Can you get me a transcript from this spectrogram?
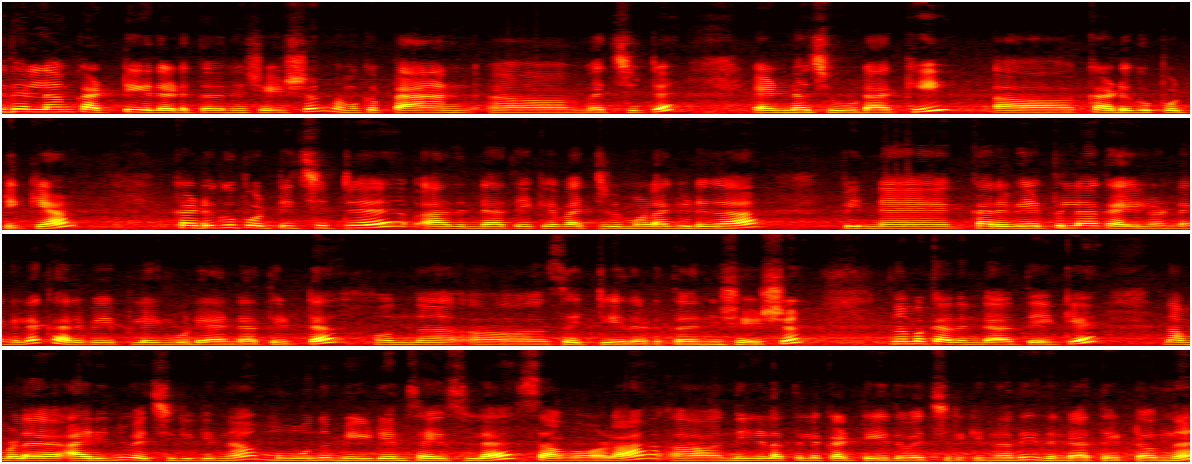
ഇതെല്ലാം കട്ട് ചെയ്തെടുത്തതിന് ശേഷം നമുക്ക് പാൻ വെച്ചിട്ട് എണ്ണ ചൂടാക്കി കടുക് പൊട്ടിക്കാം. കടുക് പൊട്ടിച്ചിട്ട് അതിന്റെ അകത്തേക്ക് വറ്റൽമുളക് ഇടുക. പിന്നെ കറിവേപ്പില കയ്യിലുണ്ടെങ്കിൽ കറിവേപ്പിലയും കൂടി അതിന്റെ അകത്തിട്ട് ഒന്ന് സെറ്റ് ചെയ്തെടുത്തതിന് ശേഷം നമുക്കതിന്റെ അകത്തേക്ക് നമ്മൾ അരിഞ്ഞു വെച്ചിരിക്കുന്ന മൂന്ന് മീഡിയം സൈസിൽ സവോള നീളത്തിൽ കട്ട് ചെയ്ത് വെച്ചിരിക്കുന്നത് ഇതിന്റെ അകത്തിട്ടൊന്ന്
